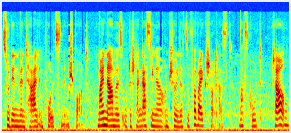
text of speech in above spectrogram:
zu den mentalen Impulsen im Sport. Mein Name ist Ute Stangassinger und schön, dass du vorbeigeschaut hast. Mach's gut. Ciao.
